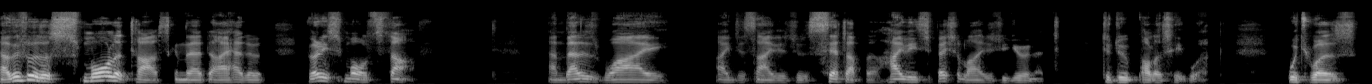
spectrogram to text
Now, this was a smaller task in that I had a very small staff. And that is why I decided to set up a highly specialized unit to do policy work, which was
